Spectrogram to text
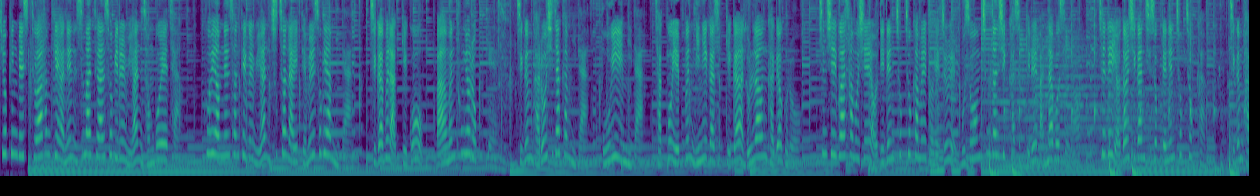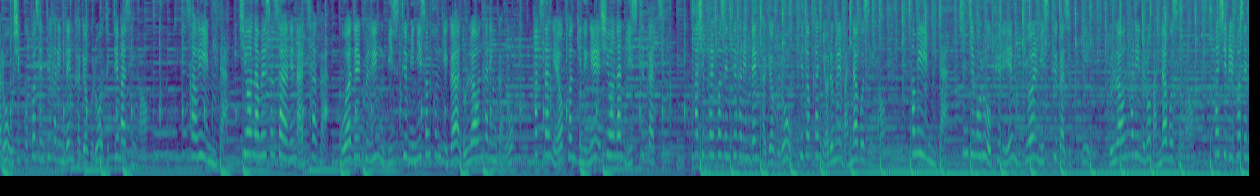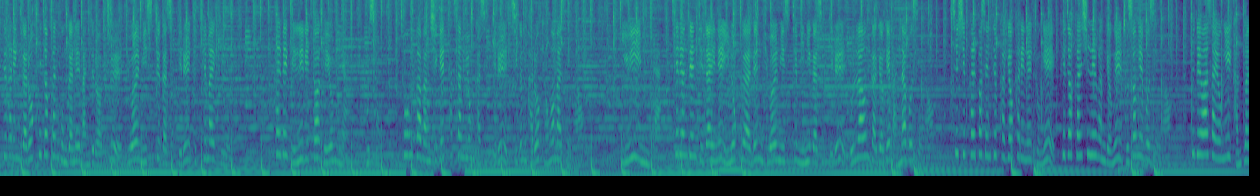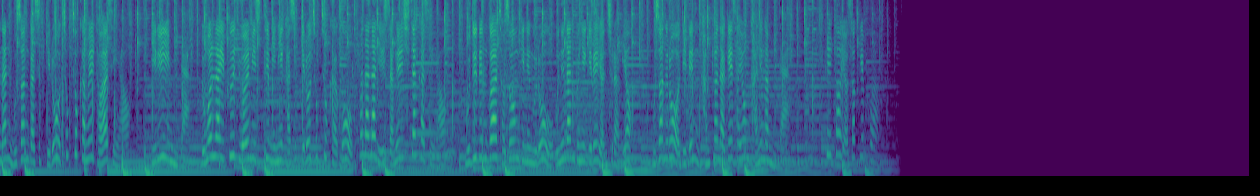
쇼핑 베스트와 함께하는 스마트한 소비를 위한 정보의 장. 후회 없는 선택을 위한 추천 아이템을 소개합니다. 지갑을 아끼고 마음은 풍요롭게. 지금 바로 시작합니다. 5위입니다. 작고 예쁜 미니 가습기가 놀라운 가격으로 침실과 사무실 어디든 촉촉함을 더해줄 무소음 충전식 가습기를 만나보세요. 최대 8시간 지속되는 촉촉함. 지금 바로 59% 할인된 가격으로 득템하세요. 4위입니다. 시원함을 선사하는 아차가 모아젤 쿨링 미스트 미니 선풍기가 놀라운 할인가로 탁상 에어컨 기능에 시원한 미스트까지 48% 할인된 가격으로 쾌적한 여름을 만나보세요. 3위입니다. 신지모르 오퓨리엠 듀얼 미스트 가습기 놀라운 할인으로 만나보세요. 81% 할인가로 쾌적한 공간을 만들어줄 듀얼 미스트 가습기를 득템할 기회 800ml 대용량 무선 초음파 방식의 탁상용 가습기를 지금 바로 경험하세요. 2위입니다. 세련된 디자인의 이노크아든 듀얼 미스트 미니 가습기를 놀라운 가격에 만나보세요. 78% 파격 할인을 통해 쾌적한 실내 환경을 조성해보세요. 휴대화 사용이 간편한 무선 가습기로 촉촉함을 더하세요. 1위입니다. 노멀라이프 듀얼 미스트 미니 가습기로 촉촉하고 편안한 일상을 시작하세요. 무드 등과 저소음 기능으로 은은한 분위기를 연출하며 무선으로 어디든 간편하게 사용 가능합니다. 필터 6개 포함.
